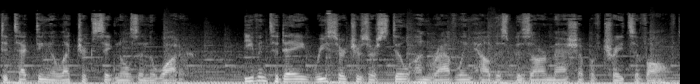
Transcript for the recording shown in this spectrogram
detecting electric signals in the water. Even today, researchers are still unraveling how this bizarre mashup of traits evolved.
